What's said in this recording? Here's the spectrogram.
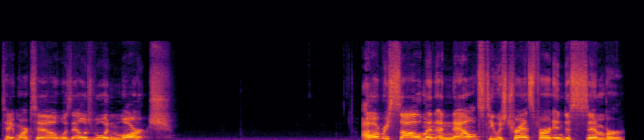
Tate Martell was eligible in March. Aubrey Solomon announced he was transferring in December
